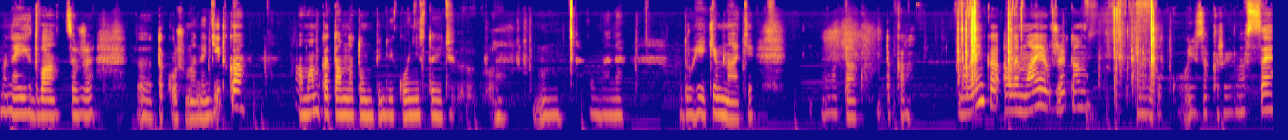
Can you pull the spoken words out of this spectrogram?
У мене їх два. Це вже е, також у мене дітка, а мамка там на тому підвіконні стоїть у мене в другій кімнаті. Отак, така маленька, але має вже там рукою закрила все.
